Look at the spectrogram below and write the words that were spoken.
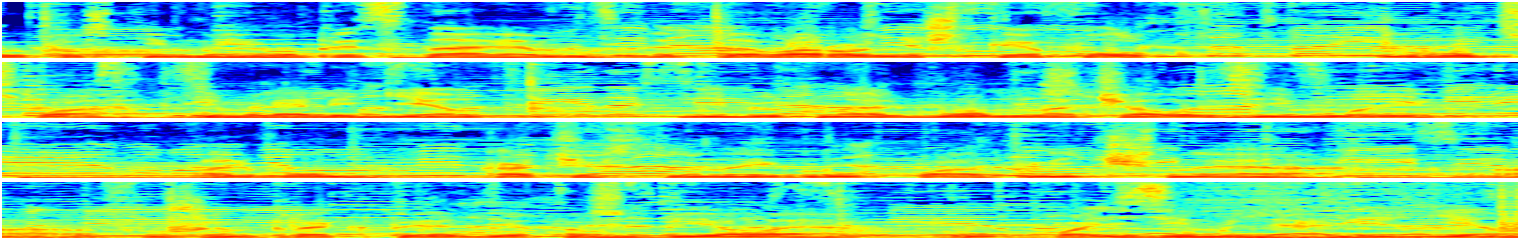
выпуске мы его представим. Это воронежская фолк-группа. «Земля легенд», дебютный альбом «Начало зимы», альбом качественная группа, отличная. А, слушаем трек «Ты одета в белое», группа «Земля легенд».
